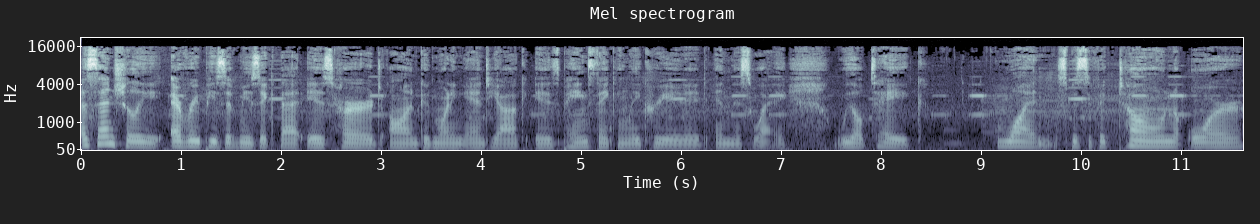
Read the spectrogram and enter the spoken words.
Essentially, every piece of music that is heard on Good Morning Antioch is painstakingly created in this way. We'll take one specific tone or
